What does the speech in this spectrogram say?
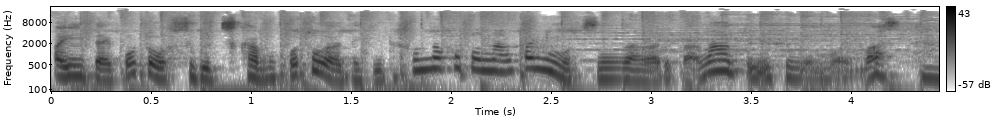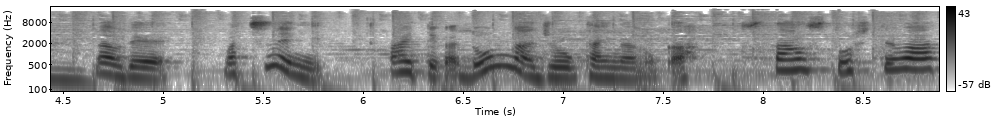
まあ、言いたいことをすぐ掴むことができるそんなことなんかにもつながるかなというふうに思います。えうんなので、まあ、常に相手がどんな状態なのかスタンスとしては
